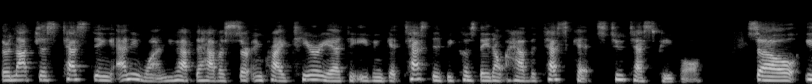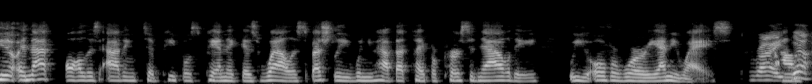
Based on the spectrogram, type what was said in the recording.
they're not just testing anyone. You have to have a certain criteria to even get tested because they don't have the test kits to test people. So, you know, and that all is adding to people's panic as well, especially when you have that type of personality where you over worry anyways. Right. Um, well,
